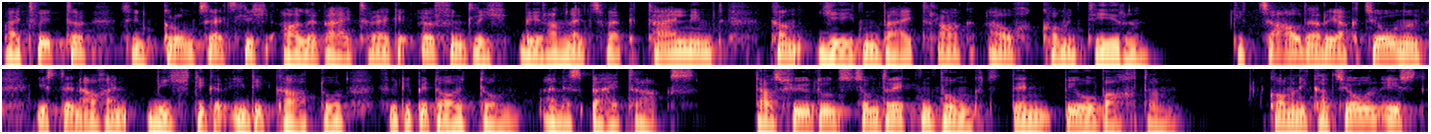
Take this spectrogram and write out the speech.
Bei Twitter sind grundsätzlich alle Beiträge öffentlich. Wer am Netzwerk teilnimmt, kann jeden Beitrag auch kommentieren. Die Zahl der Reaktionen ist denn auch ein wichtiger Indikator für die Bedeutung eines Beitrags. Das führt uns zum dritten Punkt, den Beobachtern. Kommunikation ist,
